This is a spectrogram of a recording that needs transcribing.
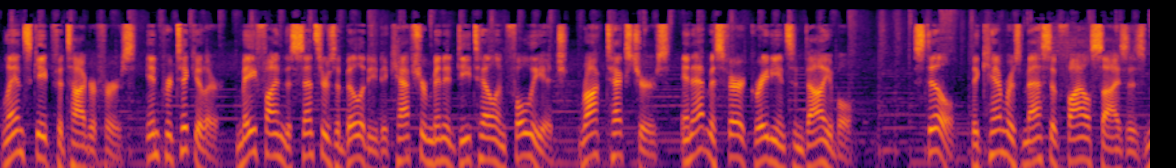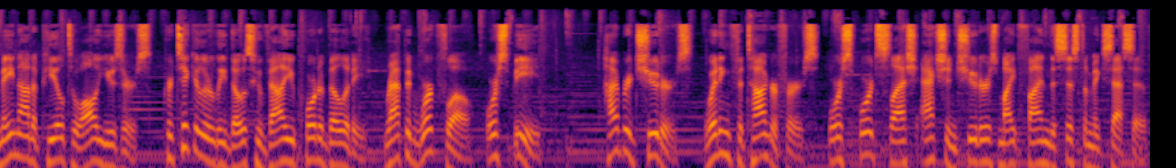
Landscape photographers, in particular, may find the sensor's ability to capture minute detail in foliage, rock textures, and atmospheric gradients invaluable, Still, the camera's massive file sizes may not appeal to all users, particularly those who value portability, rapid workflow, or speed. Hybrid shooters, wedding photographers, or sports-slash-action shooters might find the system excessive.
